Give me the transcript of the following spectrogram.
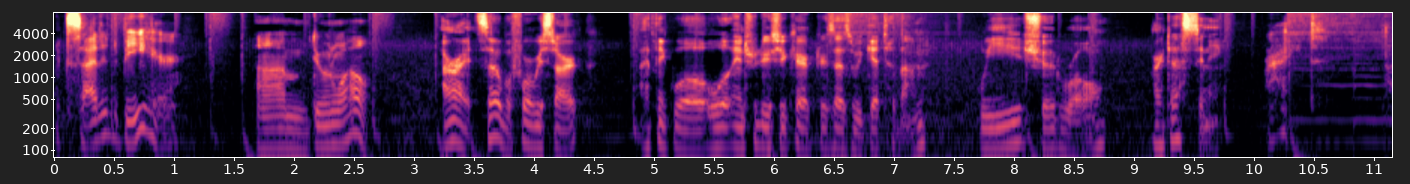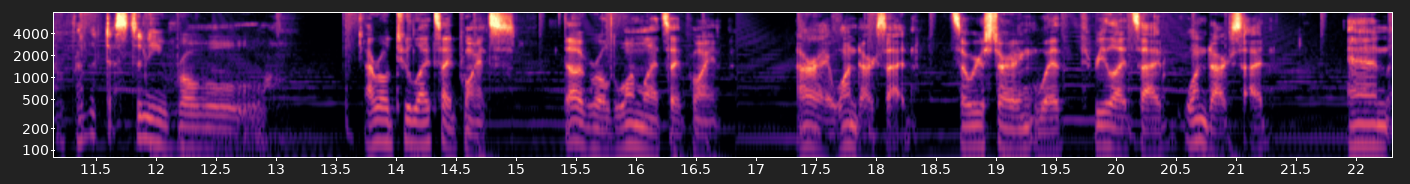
Excited to be here. I'm doing well. All right, so before we start, I think we'll we'll introduce your characters as we get to them. We should roll our destiny. Right. Time for the destiny roll. I rolled two light side points. Doug rolled one light side point. All right, one dark side. So we're starting with three light side, one dark side. And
